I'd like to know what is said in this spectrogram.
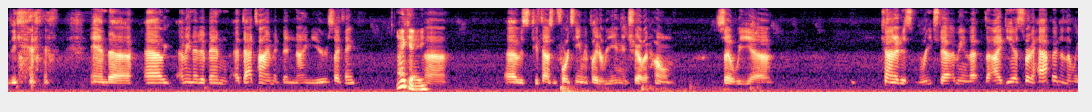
the, and uh, uh, I mean, it had been at that time. It had been nine years, I think. Okay. Uh, uh, it was 2014. We played a reunion show at home, so we uh, kind of just reached out. I mean, that, the idea sort of happened, and then we,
